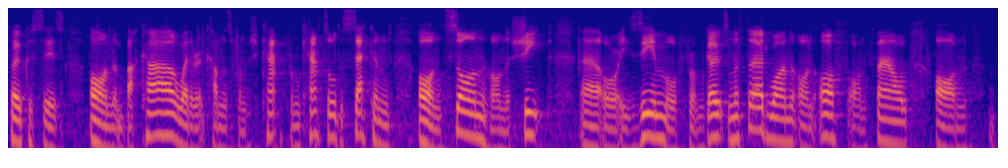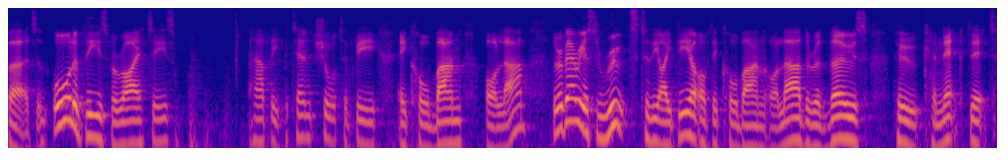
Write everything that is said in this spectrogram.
focuses on bakar, whether it comes from cat, from cattle, the second on son, on the sheep, uh, or izim, or from goats, and the third one on off, on fowl, on birds. All of these varieties have the potential to be a korban olah. There are various routes to the idea of the korban olah. There are those who connect it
